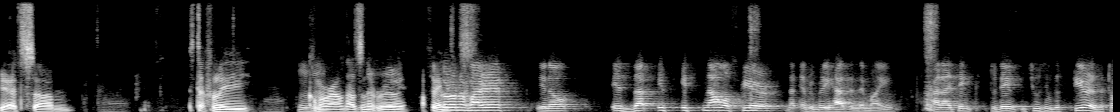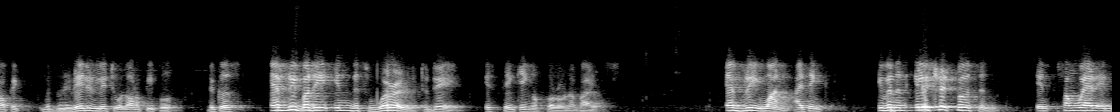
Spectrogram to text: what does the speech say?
Yeah, it's um, it's definitely mm-hmm. come around, hasn't it? Really, I think the coronavirus, you know, is that it's it's now a fear that everybody has in their mind, and I think today choosing this fear as a topic would really relate to a lot of people because everybody in this world today is thinking of coronavirus. Everyone, I think, even an illiterate person in somewhere in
